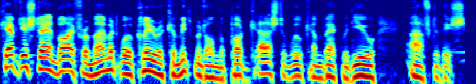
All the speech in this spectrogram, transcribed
Kev, just stand by for a moment. We'll clear a commitment on the podcast, and we'll come back with you after this.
